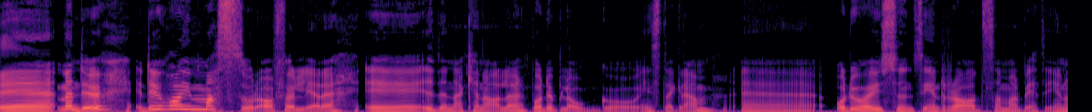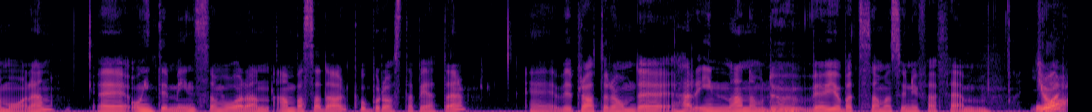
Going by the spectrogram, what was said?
Eh, men du, du har ju massor av följare eh, i dina kanaler, både blogg och Instagram. Eh, och du har ju synts i en rad samarbeten genom åren. Eh, och inte minst som våran ambassadör på Borås Tapeter. Eh, vi pratade om det här innan, och du, mm. vi har jobbat tillsammans i ungefär fem år. Ja,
